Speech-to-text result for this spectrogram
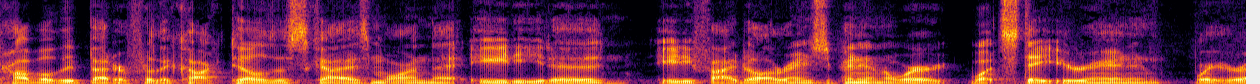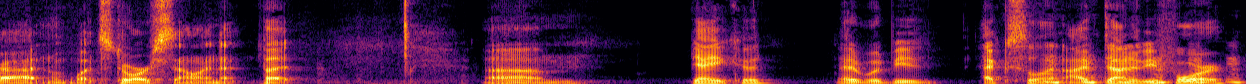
probably better for the cocktails. This guy is more in the eighty to eighty five dollar range, depending on where what state you're in and where you're at and what store's selling it. But um, yeah, you could. It would be excellent. I've done it before.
